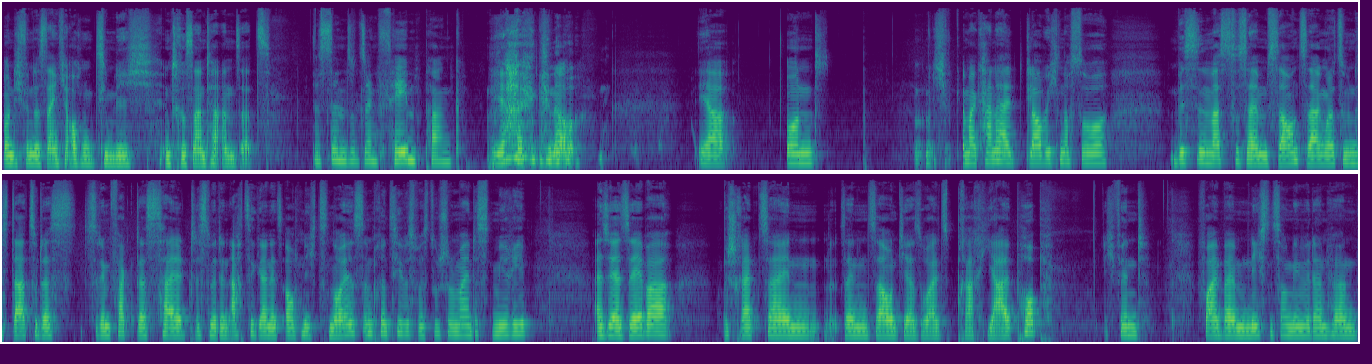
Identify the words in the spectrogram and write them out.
Und ich finde das eigentlich auch ein ziemlich interessanter Ansatz. Das ist dann sozusagen Fame-Punk. Ja, genau. Ja, und ich, man kann halt, glaube ich, noch so ein bisschen was zu seinem Sound sagen oder zumindest dazu, dass zu dem Fakt, dass halt das mit den 80ern jetzt auch nichts Neues im Prinzip ist, was du schon meintest, Miri. Also er selber beschreibt seinen, seinen Sound ja so als Brachialpop. Ich finde, vor allem beim nächsten Song, den wir dann hören,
